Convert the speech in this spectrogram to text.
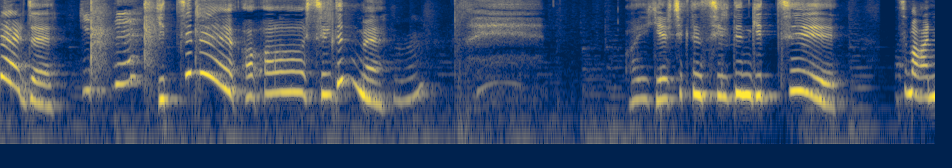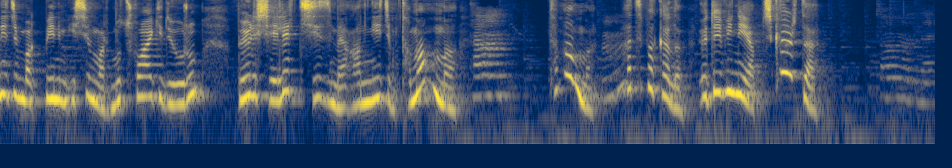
nerede? Gitti. Gitti mi? Aa, sildin mi? Ay gerçekten sildin gitti. Fatma anneciğim bak benim işim var. Mutfağa gidiyorum. Böyle şeyler çizme anneciğim tamam mı? Tamam. Tamam mı? Hadi bakalım. Ödevini yap çıkar da. Tamam anne.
